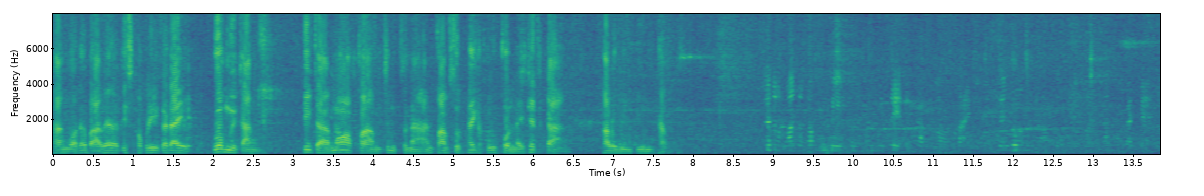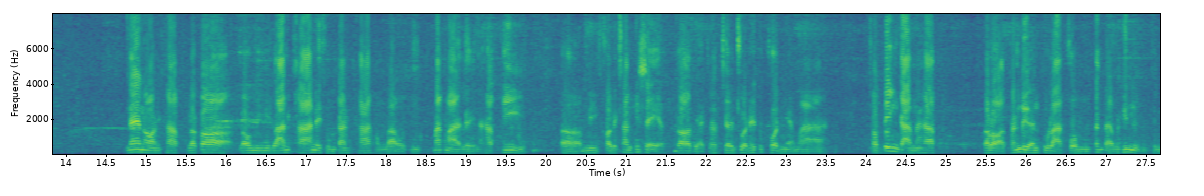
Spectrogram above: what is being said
ทาง Warner Brother Discovery ก็ได้ร่วมมือกัน ที่จะมอบความสนุกสนานความสุขให้กับทุกคนในเทศกาลฮาโลวีนปีนี้ครับแน่นอนว่าจะต้องมีโปรโมชั่นพิเศษให้กับเราใส่ได้ร่วมสะสมในคอลเลคชั่นของแบทแมนด้วยแน่นอนครับ แล้วก็เรามีร้านค้าในศูนย์การค้าของเราอีกมากมายเลยนะครับ ที่เอ่อมีคอลเลกชันพิเศษ ก็อยากจะเชิญชวนให้ทุกคนเนี่ยมาช้อปปิ้งกันนะครับ ตลอดทั้งเดือนตุลาคม ตั้งแต่วันที่ 1 ถึง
